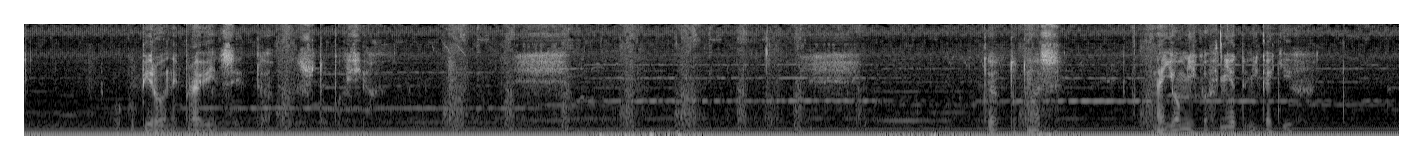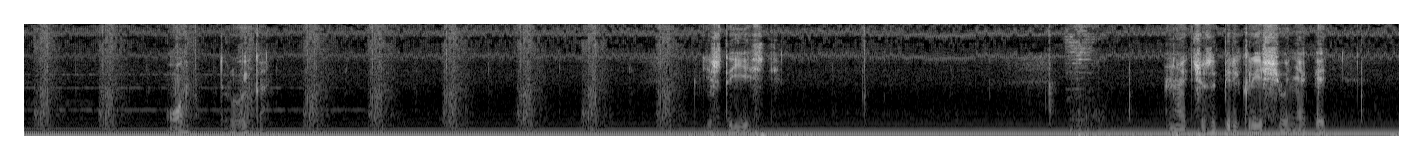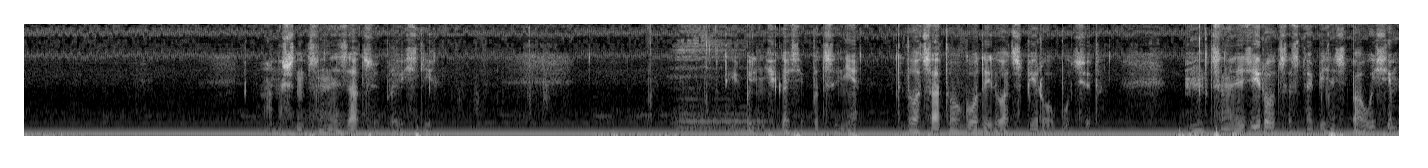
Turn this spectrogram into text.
в оккупированной провинции. Так, чтоб национализацию провести. Ты, блин, нифига себе по цене. Это 20 -го года и 21 -го будет все это. Национализироваться, стабильность повысим.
